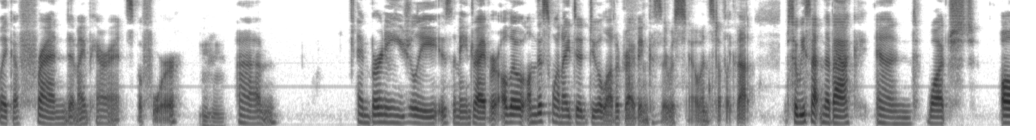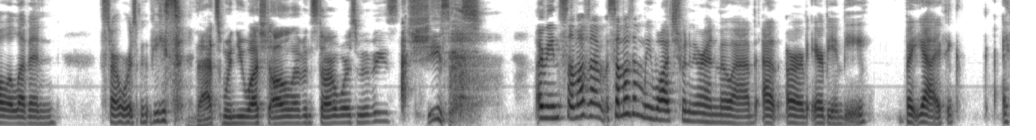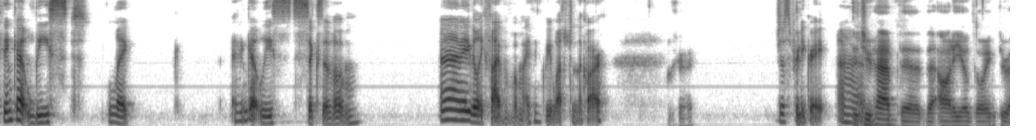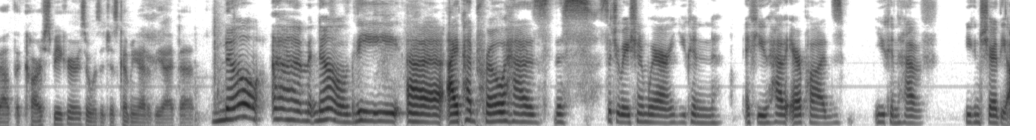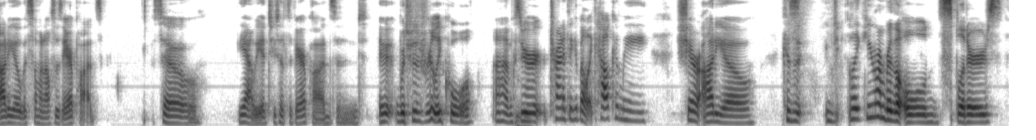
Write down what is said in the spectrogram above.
like a friend and my parents before. hmm Um, and Bernie usually is the main driver. Although on this one, I did do a lot of driving because there was snow and stuff like that. So we sat in the back and watched all 11 Star Wars movies. That's when you watched all eleven Star Wars movies? Jesus. I mean, some of them, some of them we watched when we were in Moab at our Airbnb. But yeah, I think, I think at least like, I think at least six of them, eh, maybe like five of them. I think we watched in the car, Okay. just is pretty great. Um, Did you have the the audio going throughout the car speakers or was it just coming out of the iPad? No, um, no. The uh, iPad Pro has this situation where you can, if you have AirPods, you can have you can share the audio with someone else's AirPods. So, yeah, we had two sets of AirPods, and it, which was really cool. Um, because we Mhm. were trying to think about like how can we share audio? Because like you remember the old splitters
